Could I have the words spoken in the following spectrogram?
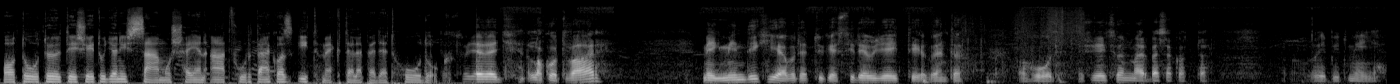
A tó töltését ugyanis számos helyen átfúrták az itt megtelepedett hódok. Hogy ez egy lakott vár, még mindig, hiába tettük ezt ide, ugye itt él bent a, a hód. És ugye itt már beszakadt az építménye.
